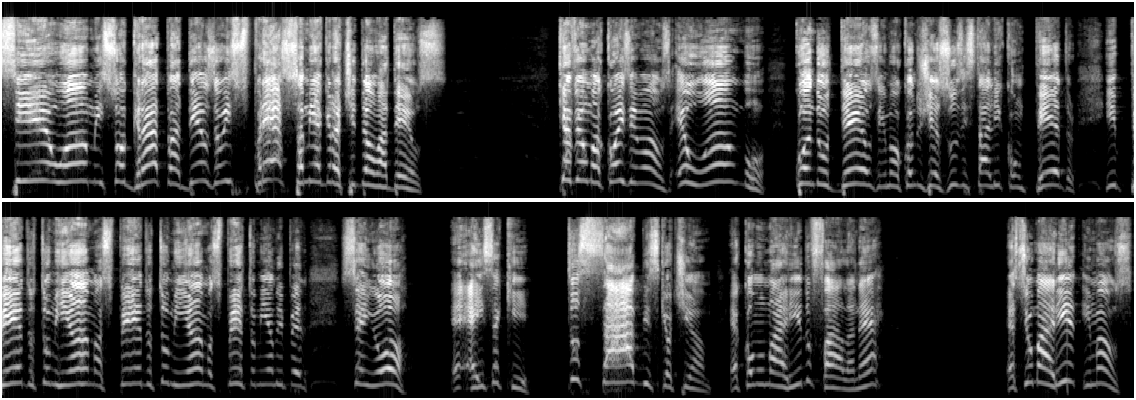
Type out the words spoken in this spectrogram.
Se eu amo e sou grato a Deus, eu expresso a minha gratidão a Deus. Quer ver uma coisa, irmãos? Eu amo quando Deus, irmão, quando Jesus está ali com Pedro, e Pedro, tu me amas, Pedro, tu me amas, Pedro, tu me amas, e Pedro, Senhor, é, é isso aqui. Tu sabes que eu te amo. É como o marido fala, né? É se o marido, irmãos,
